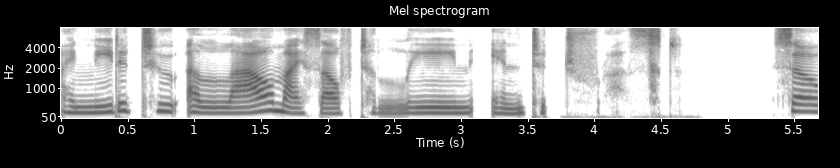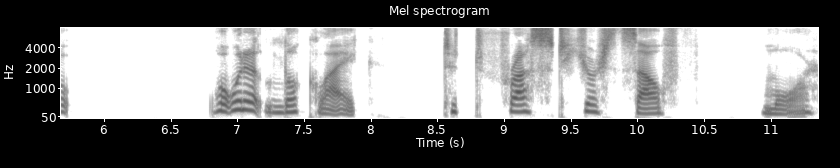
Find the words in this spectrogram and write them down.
I needed to allow myself to lean into trust. So, what would it look like to trust yourself more?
